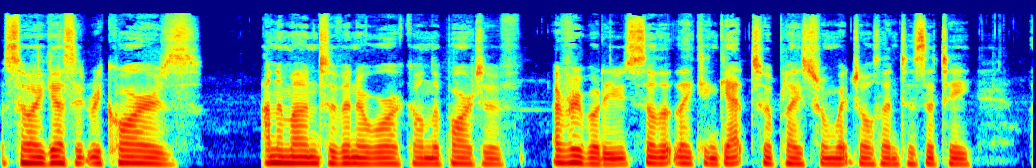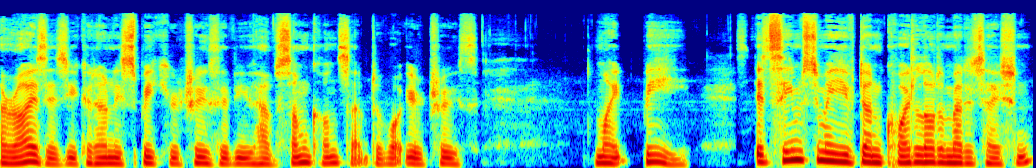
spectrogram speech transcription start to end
So I guess it requires an amount of inner work on the part of everybody so that they can get to a place from which authenticity arises. You can only speak your truth if you have some concept of what your truth might be. It seems to me you've done quite a lot of meditation.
